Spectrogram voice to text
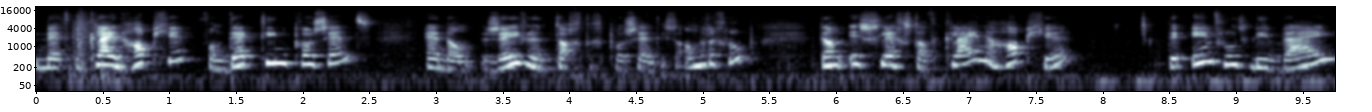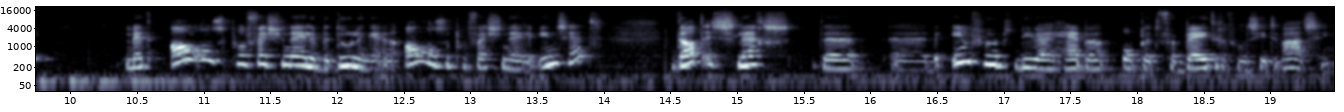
met een klein hapje van 13% en dan 87% is de andere groep. Dan is slechts dat kleine hapje de invloed die wij met al onze professionele bedoelingen en al onze professionele inzet, dat is slechts de, uh, de invloed die wij hebben op het verbeteren van de situatie.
